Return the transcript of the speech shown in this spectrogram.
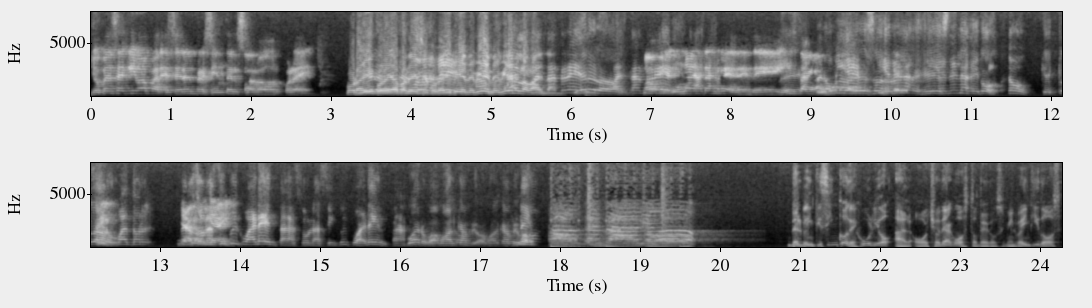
Yo pensé que iba a aparecer el presidente de El Salvador por ahí. Por ahí, por ahí aparece, por ahí viene, viene, viene la vaina. Viene la Faltan No, redes. en una de estas redes de Instagram. pero una de esas Viene la- redes es viene la de TikTok, TikTok. que claro. Pero cuando, Ya pero son las ahí. 5 y 40, son las 5 y 40. Bueno, vamos al cambio, vamos al cambio. Vamos. Del 25 de julio al 8 de agosto de 2022,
